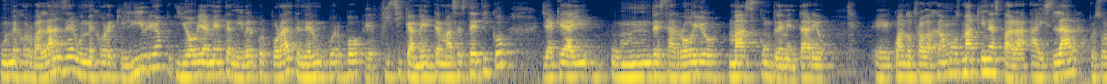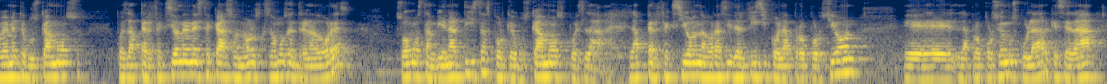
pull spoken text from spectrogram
un mejor balance, un mejor equilibrio y obviamente a nivel corporal tener un cuerpo eh, físicamente más estético ya que hay un desarrollo más complementario. Eh, cuando trabajamos máquinas para aislar, pues obviamente buscamos pues la perfección en este caso, ¿no? Los que somos entrenadores, somos también artistas porque buscamos pues la, la perfección ahora sí del físico, la proporción, eh, la proporción muscular que se da,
